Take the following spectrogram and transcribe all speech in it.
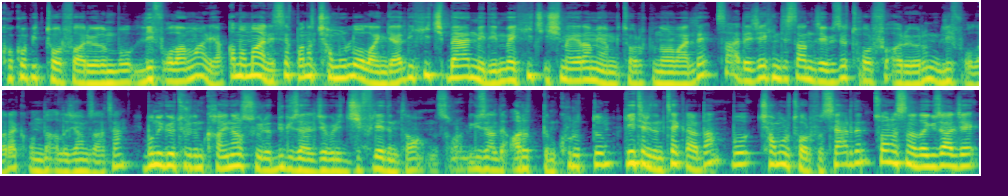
kokopit torfu arıyordum bu lif olan var ya. Ama maalesef bana çamurlu olan geldi. Hiç beğenmediğim ve hiç işime yaramayan bir torf bu normalde. Sadece Hindistan cevizi torfu arıyorum lif olarak. Onu da alacağım zaten. Bunu götürdüm kaynar suyla bir güzelce böyle cifledim tamam mı? Sonra bir güzel de arıttım, kuruttum. Getirdim tekrardan bu çamur torfu serdim. Sonrasında da güzelce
